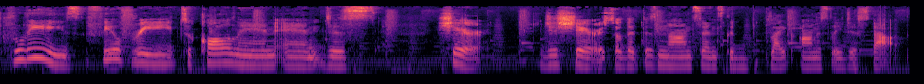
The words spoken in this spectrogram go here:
please feel free to call in and just share. Just share so that this nonsense could, like, honestly just stop.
